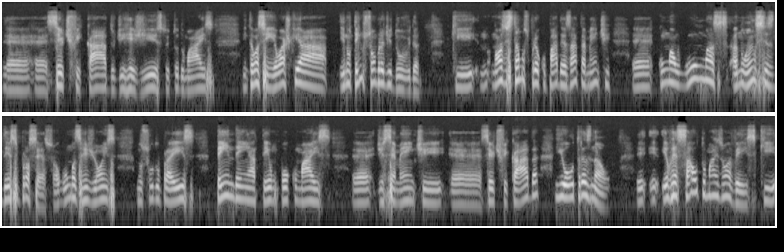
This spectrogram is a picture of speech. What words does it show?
é, é, certificado de registro e tudo mais. Então, assim, eu acho que a. E não tenho sombra de dúvida, que nós estamos preocupados exatamente é, com algumas nuances desse processo. Algumas regiões no sul do país tendem a ter um pouco mais é, de semente é, certificada e outras não. Eu ressalto mais uma vez que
